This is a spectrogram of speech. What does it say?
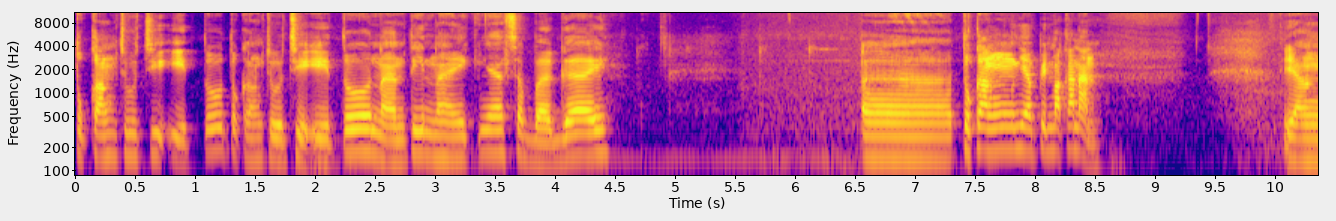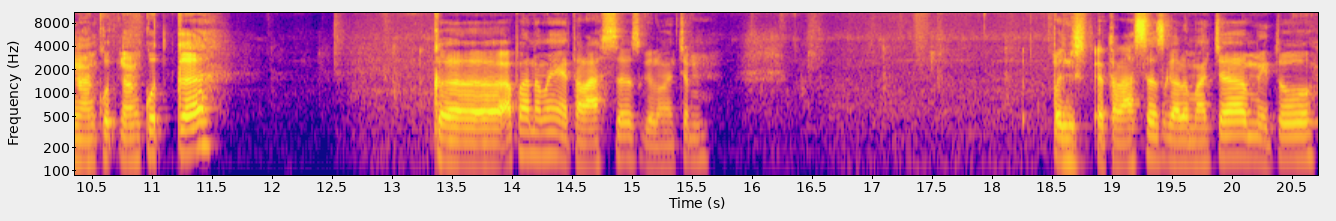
tukang cuci itu, tukang cuci itu nanti naiknya sebagai uh, tukang nyiapin makanan yang ngangkut-ngangkut ke ke apa namanya etalase segala macam etalase segala macam itu.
